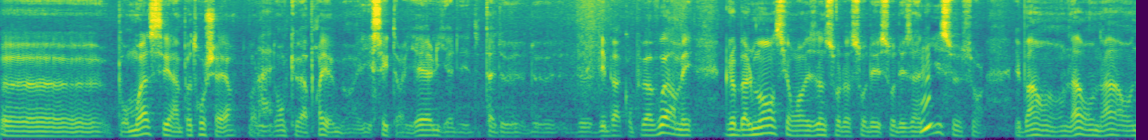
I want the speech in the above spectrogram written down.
euh, pour moi, c'est un peu trop cher. Voilà. Ouais. Donc euh, après, bon, il est sectoriel, il y a des, tas de, de- de débats qu'on peut avoir, mais globalement, si on raisonne sur, le- sur des, sur des indices, sur, eh ben, on, là, on a, on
